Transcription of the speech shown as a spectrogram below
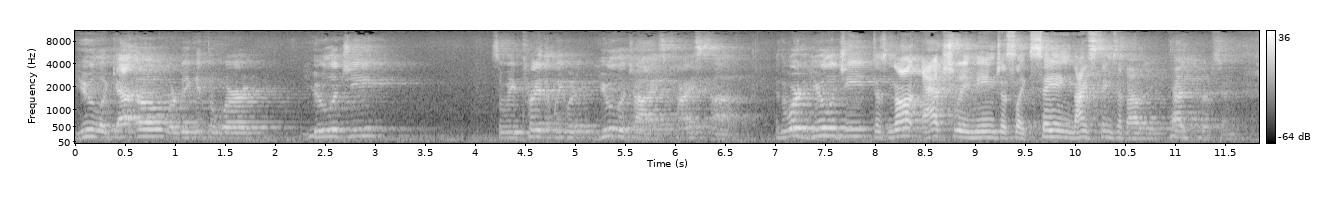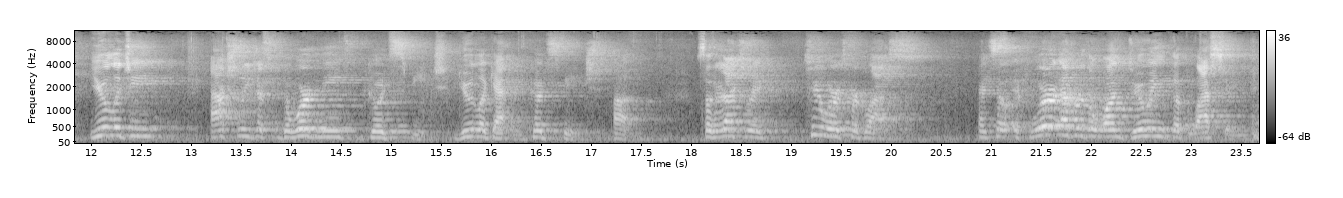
eulogeo, where we get the word eulogy. So we pray that we would eulogize Christ. Uh, and the word eulogy does not actually mean just like saying nice things about a dead person. Eulogy actually just, the word means good speech. Eulogeton, good speech. Uh, so there's actually two words for bless. And so if we're ever the one doing the blessing,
